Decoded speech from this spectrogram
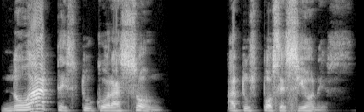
No ates tu corazón a tus posesiones.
